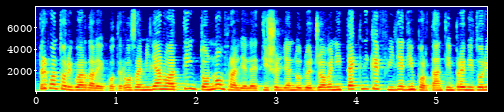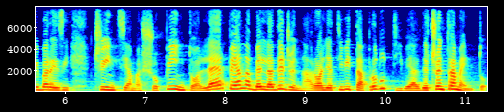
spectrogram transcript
Per quanto riguarda le quote rosa, Emiliano ha attinto non fra gli eletti scegliendo due giovani tecniche figlie di importanti imprenditori baresi, Cinzia Masciopinto all'ERP e Annabella De Gennaro alle attività produttive e al decentramento.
